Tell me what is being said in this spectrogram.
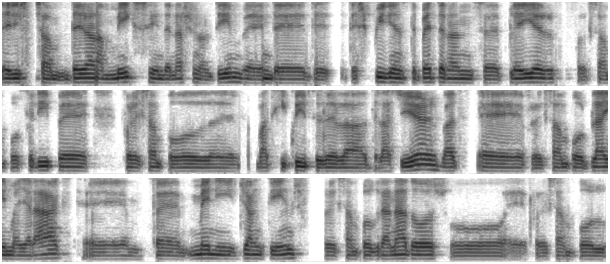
there is some there are a mix in the national team. Uh, the, the, the experience, the veterans uh, player, for example, Felipe, for example, uh, but he quit the, the last year. But uh, for example, Blai Mallarach, um, many young teams for example, Granados or, for example,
